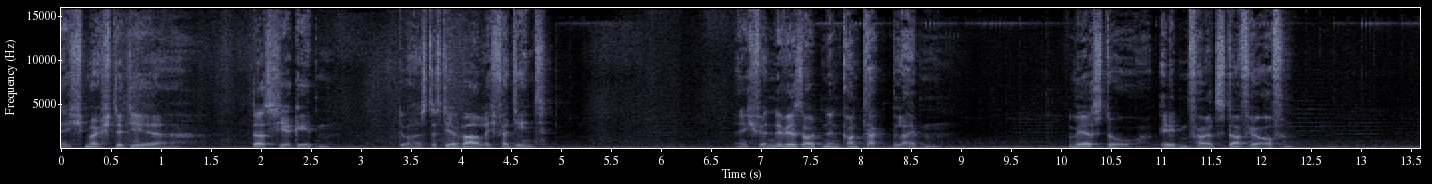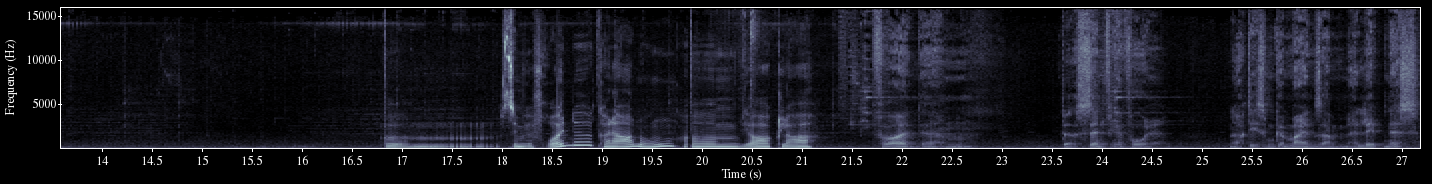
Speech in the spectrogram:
Ich möchte dir das hier geben. Du hast es dir wahrlich verdient. Ich finde, wir sollten in Kontakt bleiben. Wärst du ebenfalls dafür offen? ähm, sind wir Freunde? Keine Ahnung. Ähm, ja, klar. Freunde, hm? Das sind wir wohl. Nach diesem gemeinsamen Erlebnis.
